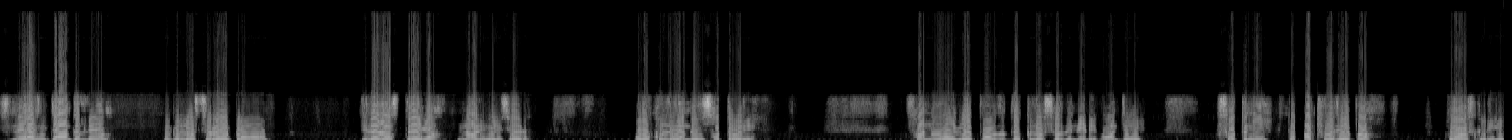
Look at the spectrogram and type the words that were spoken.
ਸਨੇਹਾ ਅਸੀਂ ਤਾਂ ਚੱਲਦੇ ਹਾਂ ਕਿਉਂਕਿ ਲੋਸਰ ਤੋਂ ਜਿਹੜਾ ਰਸਤਾ ਹੈਗਾ ਨਾਲੀ ਵਾਲੀ ਸਾਈਡ ਉਹ ਖੁੱਲ ਜਾਂਦਾ ਸੀ 7 ਵਜੇ। ਸਾਨੂੰ ਇਹ ਵੀ ਆਪਾਂ ਉਦੋਂ ਤੱਕ ਲੋਸਰ ਦੇ ਨੇੜੇ ਪਹੁੰਚ ਜਾਵੇ 7 ਨਹੀਂ ਤਾਂ 8 ਵਜੇ ਆਪਾਂ ਕ੍ਰੋਸ ਕਰੀਏ।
